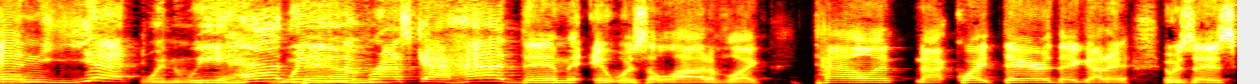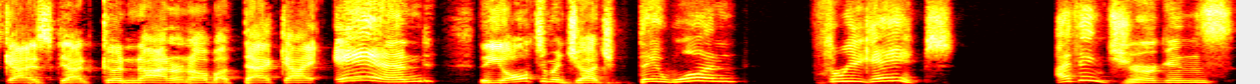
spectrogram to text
And yet when we had when them, Nebraska had them, it was a lot of like talent, not quite there. They got it. It was this guy's not good. enough. I don't know about that guy. And the ultimate judge, they won three games. I think Jurgens.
